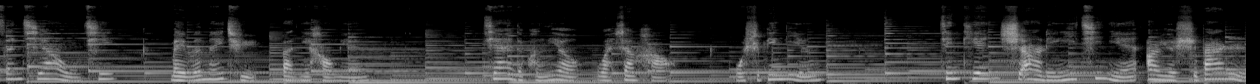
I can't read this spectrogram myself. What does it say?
三七二五七，美文美曲伴你好眠。亲爱的朋友，晚上好，我是冰莹。今天是二零一七年二月十八日，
